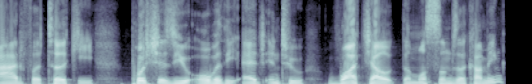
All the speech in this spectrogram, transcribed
ad for Turkey pushes you over the edge into watch out, the Muslims are coming?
